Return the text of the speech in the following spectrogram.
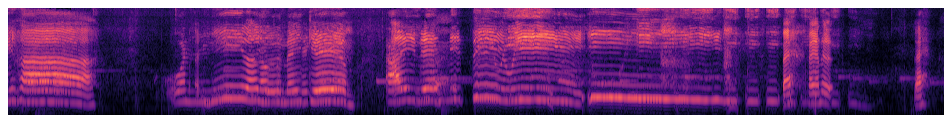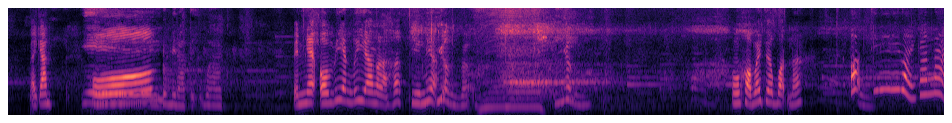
ดีค่ะ วันวันนี้นี้เราอยู่ในเกม Identity V อีไป ไปกันเถอะ ไป ไปกัน โอม ดูมีนาติมาก เป็นไงอมเพียงหรือยังล่ะฮะทีเนี้ยเยี่ยงอะเยี่ยงโอ้ขอไม่เจอบอทนะอ๋อที่นี่ที่ไหนกันน่ะ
